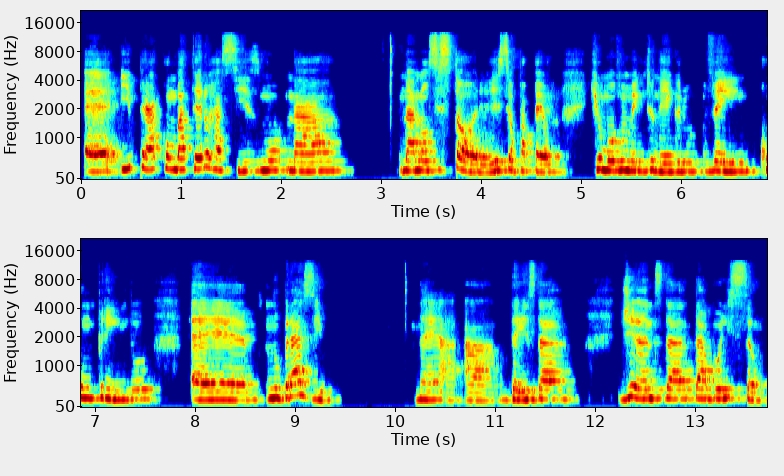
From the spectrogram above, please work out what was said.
é, e para combater o racismo na, na nossa história. Esse é o papel que o movimento negro vem cumprindo é, no Brasil. Né, a, a, desde a, de antes da, da abolição.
